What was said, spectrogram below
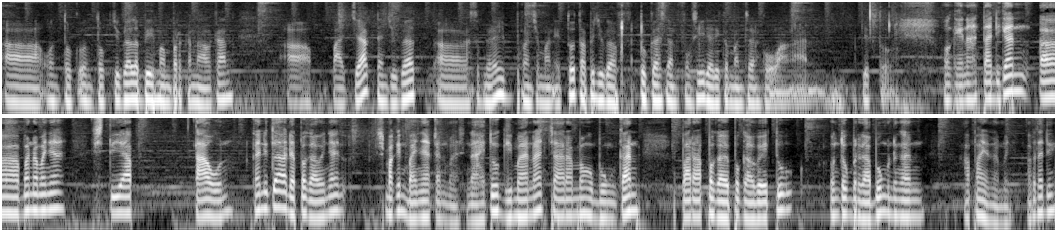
uh, untuk untuk juga lebih memperkenalkan uh, pajak dan juga uh, sebenarnya bukan cuma itu tapi juga tugas dan fungsi dari Kementerian Keuangan gitu. Oke, nah tadi kan uh, apa namanya setiap tahun kan itu ada pegawainya semakin banyak kan mas. Nah itu gimana cara menghubungkan para pegawai-pegawai itu untuk bergabung dengan apa ya namanya apa tadi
